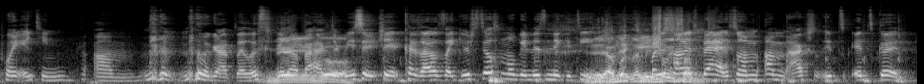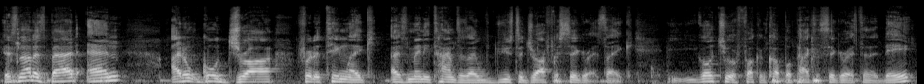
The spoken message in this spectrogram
8.18 um, milligrams. I looked There it up. I have go. to research it because I was like, "You're still smoking this nicotine." Yeah, but let me but show it's you not as bad. So I'm, I'm actually, it's, it's good. it's not as bad, and I don't go draw for the thing like as many times as I used to draw for cigarettes. Like you go through a fucking couple packs of cigarettes in a day.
